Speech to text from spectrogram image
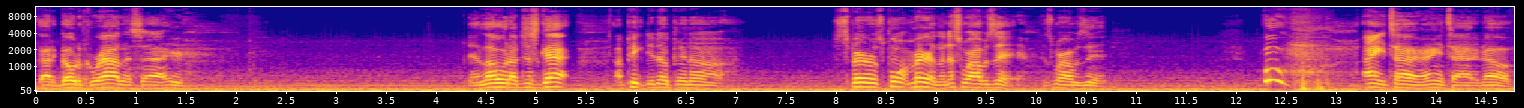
Got to go to Corral inside here. That load I just got, I picked it up in uh Sparrows Point, Maryland. That's where I was at. That's where I was at. Whew. I ain't tired. I ain't tired at all.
